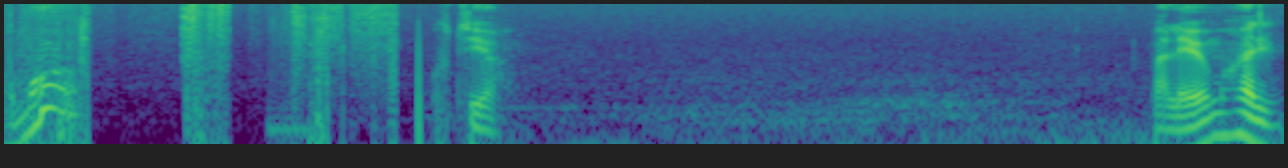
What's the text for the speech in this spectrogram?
¿Cómo? Hostia. Vale, vemos al,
